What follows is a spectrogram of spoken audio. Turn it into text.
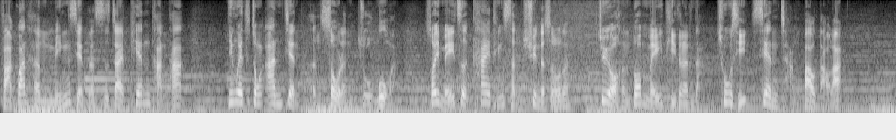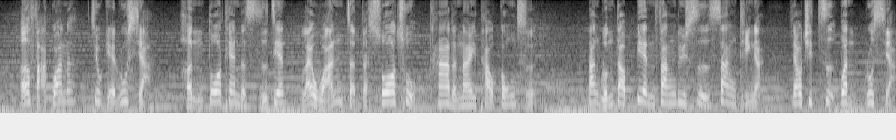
法官很明显的是在偏袒他，因为这宗案件很受人瞩目嘛，所以每一次开庭审讯的时候呢，就有很多媒体的人呐出席现场报道了，而法官呢就给露西亚。很多天的时间来完整的说出他的那一套供词。当轮到辩方律师上庭啊，要去质问露西亚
